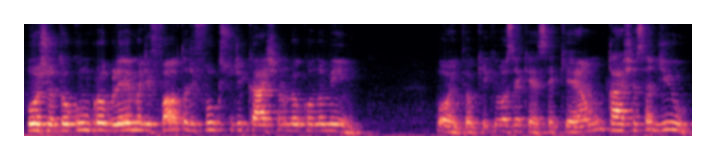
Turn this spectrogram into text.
Poxa, eu tô com um problema de falta de fluxo de caixa no meu condomínio. Pô, então o que, que você quer? Você quer um caixa sadio.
